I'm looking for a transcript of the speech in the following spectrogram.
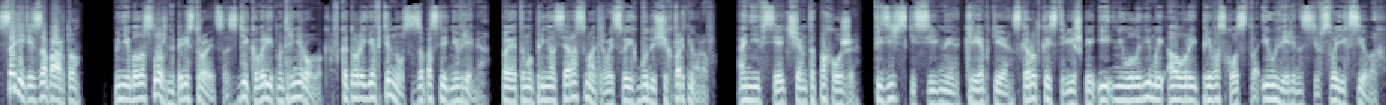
Садитесь за парту». Мне было сложно перестроиться с дикого ритма тренировок, в который я втянулся за последнее время, поэтому принялся рассматривать своих будущих партнеров. Они все чем-то похожи. Физически сильные, крепкие, с короткой стрижкой и неуловимой аурой превосходства и уверенности в своих силах.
